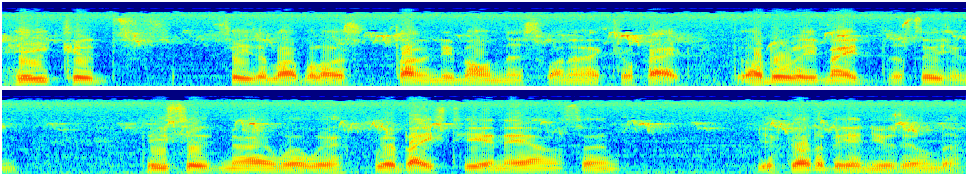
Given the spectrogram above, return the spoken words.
he could see the light. Well, I phoning him on this one, in actual fact. I'd already made the decision. He said, no, well, we're, we're based here now, so you've got to be a New Zealander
